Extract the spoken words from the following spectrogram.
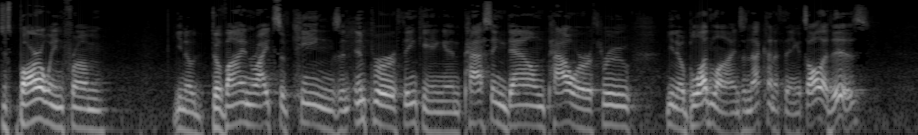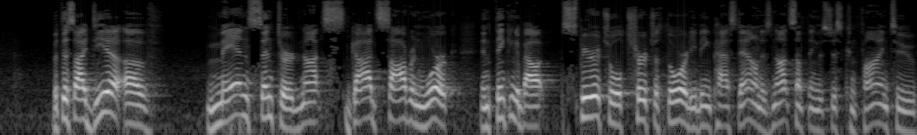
Just borrowing from you know, divine rights of kings and emperor thinking and passing down power through, you know, bloodlines and that kind of thing. It's all it is. But this idea of man centered, not God's sovereign work in thinking about spiritual church authority being passed down is not something that's just confined to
